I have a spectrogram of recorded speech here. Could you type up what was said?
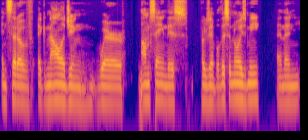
instead of acknowledging where I'm saying this. For example, this annoys me, and then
